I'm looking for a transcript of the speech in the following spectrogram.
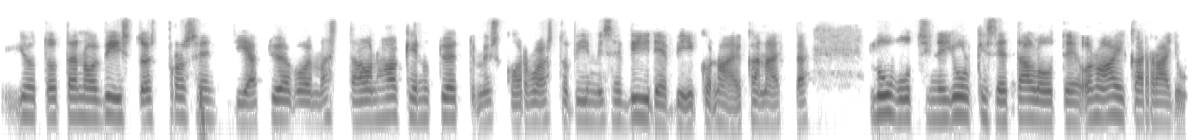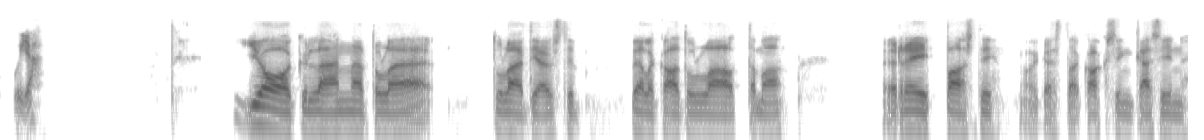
jo tota noin 15 prosenttia työvoimasta on hakenut työttömyyskorvausta viimeisen viiden viikon aikana, että luvut sinne julkiseen talouteen on aika rajuja. Joo, kyllähän nämä tulee, tulee tietysti velkaa tullaan ottamaan reippaasti, oikeastaan kaksin käsin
